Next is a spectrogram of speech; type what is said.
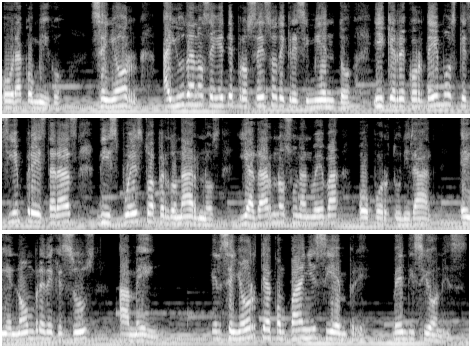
Ora conmigo. Señor, ayúdanos en este proceso de crecimiento y que recordemos que siempre estarás dispuesto a perdonarnos y a darnos una nueva oportunidad. En el nombre de Jesús, amén. Que el Señor te acompañe siempre Bendiciones.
